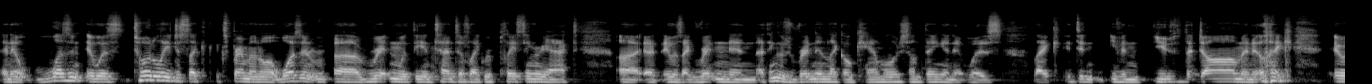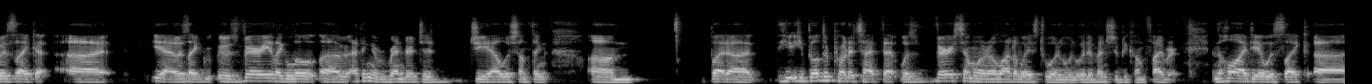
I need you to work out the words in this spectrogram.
and it wasn't. It was totally just like experimental. It wasn't uh, written with the intent of like replacing React. Uh, it, it, was like written in. I think it was written in like OCaml or something, and it was like it didn't even use the DOM, and it like it was like uh, yeah, it was like it was very like low. Uh, I think it rendered to GL or something. Um, but uh, he, he, built a prototype that was very similar in a lot of ways to what would, would eventually become Fiber. And the whole idea was like uh,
